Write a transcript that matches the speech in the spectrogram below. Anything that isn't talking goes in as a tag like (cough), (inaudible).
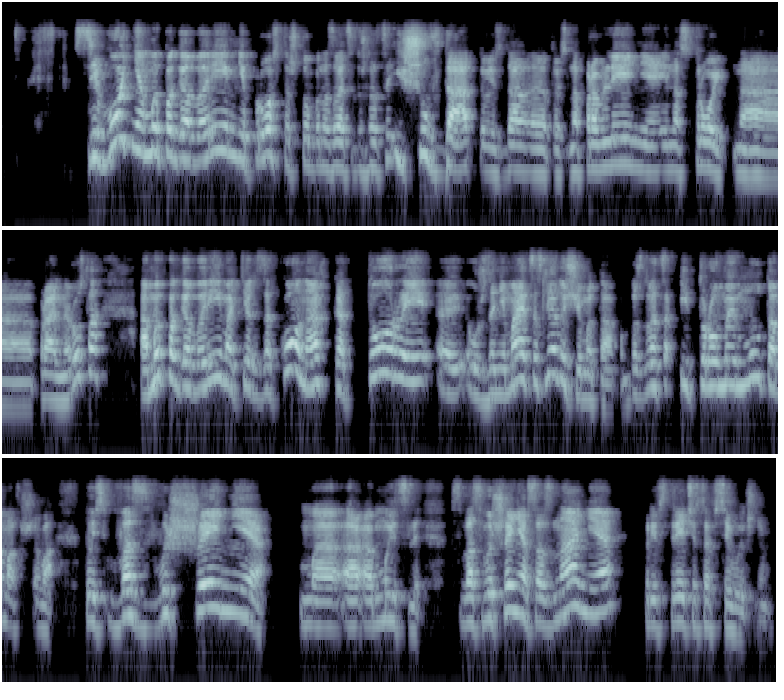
Сегодня мы поговорим не просто, чтобы называется, то, что называется ишувда, то есть, да, э, то есть направление и настрой на правильное русло, а мы поговорим о тех законах, которые э, уже занимаются следующим этапом, то, что называется итромемута махшева, то есть возвышение мысли, возвышение сознания при встрече со Всевышним.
